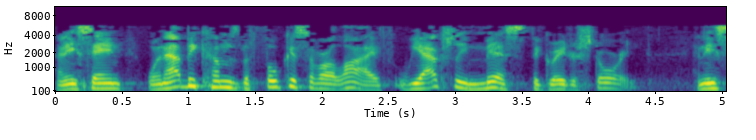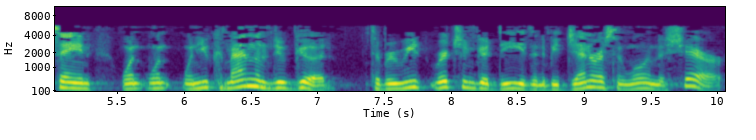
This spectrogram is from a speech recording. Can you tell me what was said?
And he's saying when that becomes the focus of our life, we actually miss the greater story. And he's saying when, when, when you command them to do good, to be rich in good deeds, and to be generous and willing to share,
